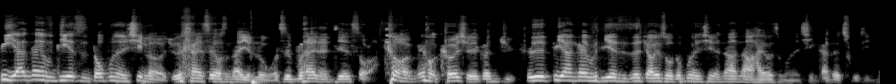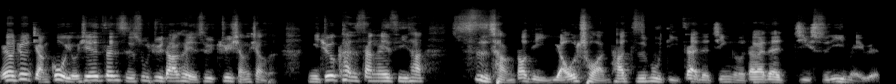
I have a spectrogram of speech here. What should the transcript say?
币安跟 FTS 都不能信了，就是看 Sales 那言论，我是不太能接受了，就 没有科学根据。就是币安跟 FTS 这交易所都不能信，那那还有什么能信？干脆出金。没有，就讲过有些真实数据，大家可以去去想想的。你就看 3AC 它市场到底谣传它资不抵债的金额大概在几十亿美元，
